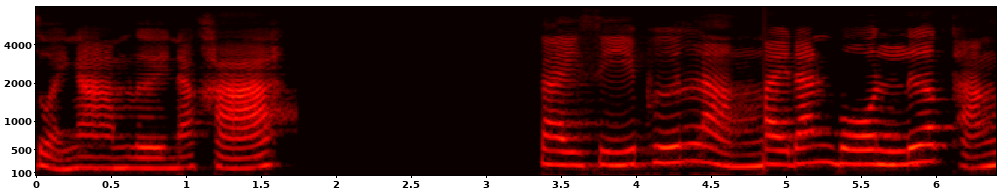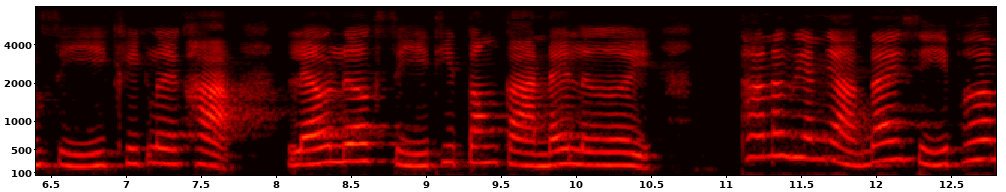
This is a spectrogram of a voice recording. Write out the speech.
สวยงามเลยนะคะ ใส่สีพื้นหลังไปด้านบน เลือกถังสีคลิกเลยค่ะ แล้วเลือกสีที่ต้องการได้เลย ถ้านักเรียนอยากได้สีเพิ่ม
